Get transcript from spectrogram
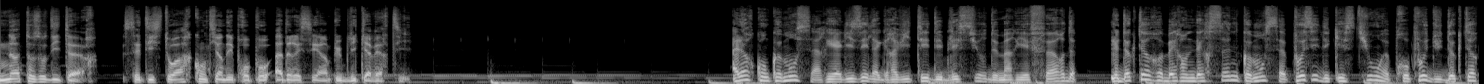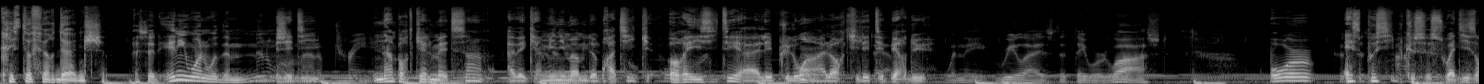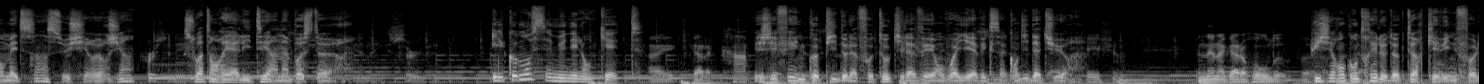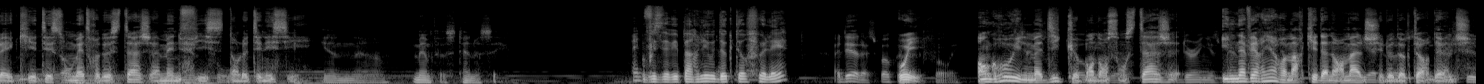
Note aux auditeurs. Cette histoire contient des propos adressés à un public averti. Alors qu'on commence à réaliser la gravité des blessures de Marie Efford, le docteur Robert Anderson commence à poser des questions à propos du docteur Christopher Dunch. J'ai dit, n'importe quel médecin, avec un minimum de pratique, aurait hésité à aller plus loin alors qu'il était perdu. Est-ce possible que ce soi-disant médecin, ce chirurgien, soit en réalité un imposteur Il commence à mener l'enquête. J'ai fait une copie de la photo qu'il avait envoyée avec sa candidature. Puis j'ai rencontré le docteur Kevin Foley, qui était son maître de stage à Memphis, dans le Tennessee. Vous avez parlé au docteur Foley Oui. En gros, il m'a dit que pendant son stage, il n'avait rien remarqué d'anormal chez le docteur Dunch.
